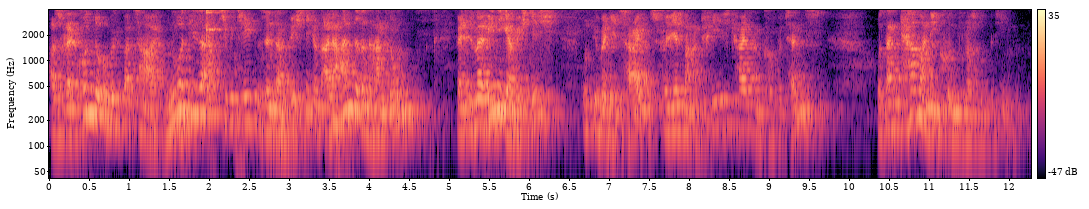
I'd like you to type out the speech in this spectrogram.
Also der Kunde unmittelbar zahlt. Nur diese Aktivitäten sind dann wichtig und alle anderen Handlungen werden immer weniger wichtig und über die Zeit verliert man an Fähigkeit, an Kompetenz und dann kann man den Kunden nicht mehr so gut bedienen.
